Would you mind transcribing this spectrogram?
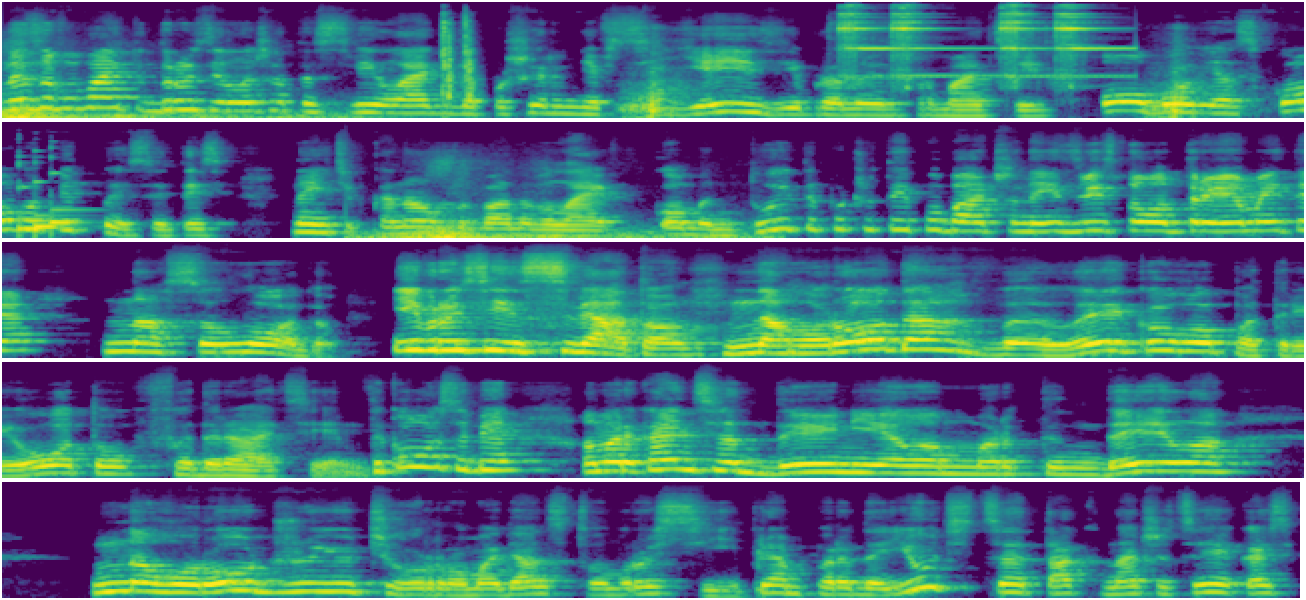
Не забувайте, друзі, лишати свій лайк для поширення всієї зібраної інформації. Обов'язково підписуйтесь на YouTube канал Курбанова Лайф. Коментуйте, почути і побачене, і звісно, отримайте насолоду. І в Росії свято нагорода великого патріоту Федерації. Такого собі американця Деніела Мартиндейла нагороджують громадянством Росії. Прям передають це так, наче це якась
